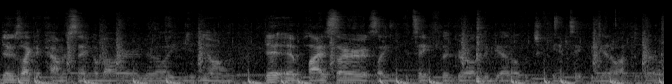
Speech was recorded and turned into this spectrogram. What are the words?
there's like a comic saying about her. They're like, you, you know, it, it applies to her. It's like you can take the girl out the ghetto, but you can't take the ghetto out the girl.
